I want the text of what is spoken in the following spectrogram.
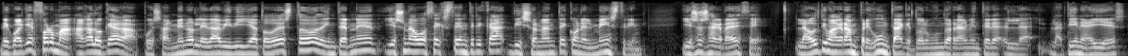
De cualquier forma, haga lo que haga, pues al menos le da vidilla a todo esto de Internet y es una voz excéntrica disonante con el mainstream. Y eso se agradece. La última gran pregunta, que todo el mundo realmente la, tiene ahí, es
